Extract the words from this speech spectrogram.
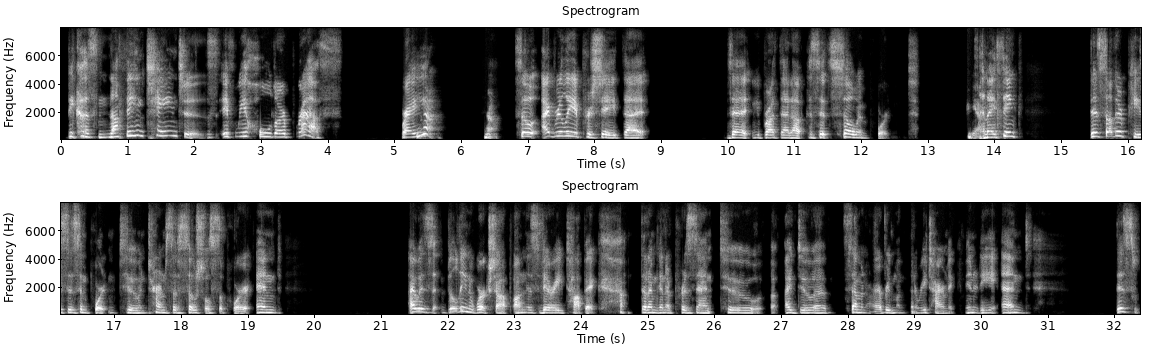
because nothing changes if we hold our breath, right? No. No. So I really appreciate that that you brought that up because it's so important. Yeah. And I think this other piece is important too in terms of social support. And I was building a workshop on this very topic that I'm going to present to. I do a seminar every month in a retirement community. And this,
